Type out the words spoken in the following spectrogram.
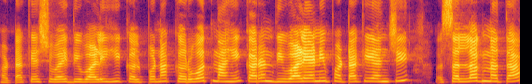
फटाक्याशिवाय दिवाळी ही कल्पना करवत नाही कारण दिवाळी आणि फटाके यांची संलग्नता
